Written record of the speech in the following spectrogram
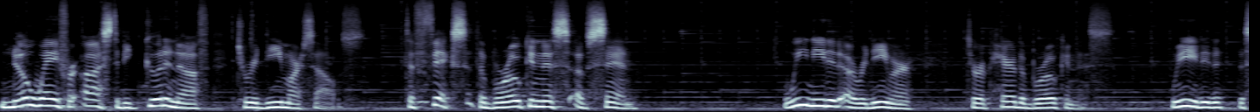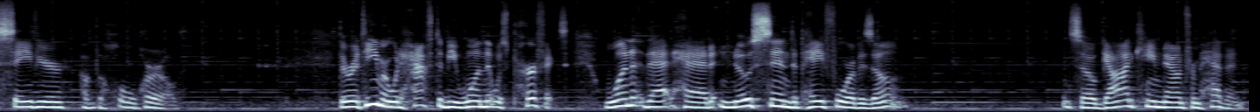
no way for us to be good enough to redeem ourselves, to fix the brokenness of sin. We needed a Redeemer to repair the brokenness. We needed the Savior of the whole world. The Redeemer would have to be one that was perfect, one that had no sin to pay for of his own. And so God came down from heaven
